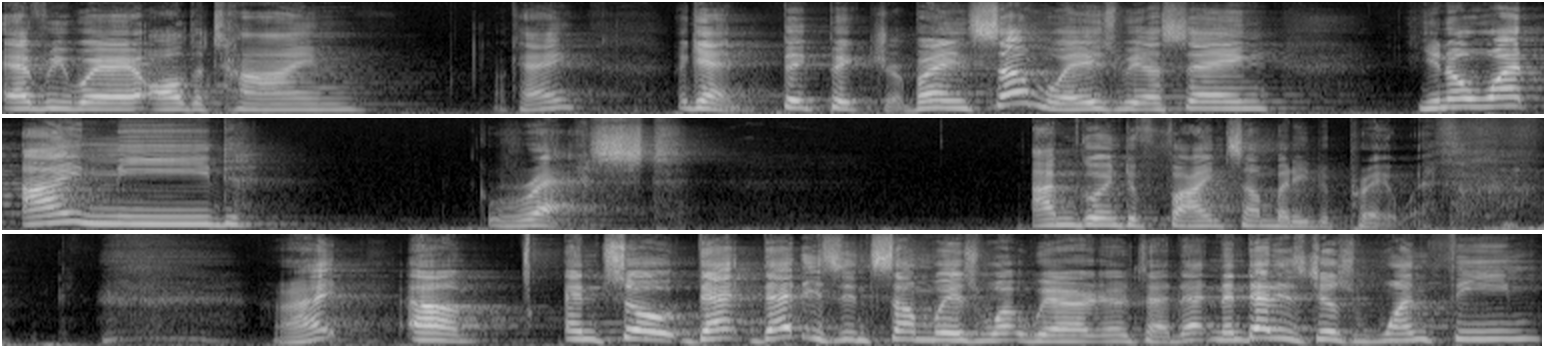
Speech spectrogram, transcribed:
everywhere all the time. Okay? Again, big picture. But in some ways, we are saying, you know what? I need rest. I'm going to find somebody to pray with. All right? Um, and so that, that is in some ways what we're, and that is just one theme,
